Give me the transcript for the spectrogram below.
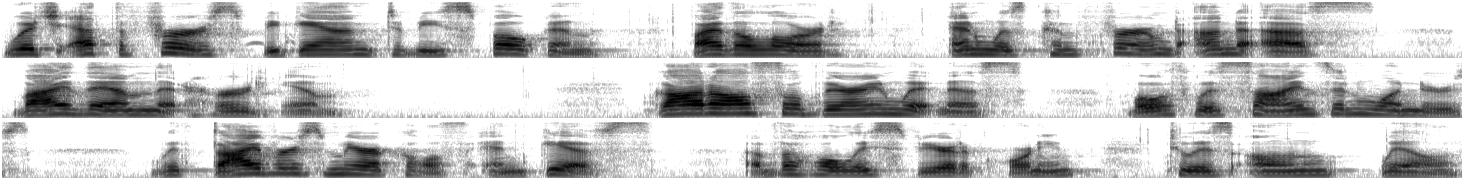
which at the first began to be spoken by the Lord and was confirmed unto us by them that heard him? God also bearing witness, both with signs and wonders, with divers miracles and gifts of the Holy Spirit according to his own will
